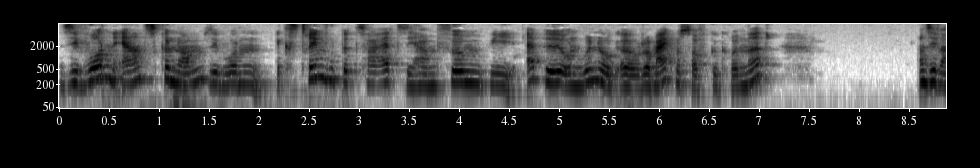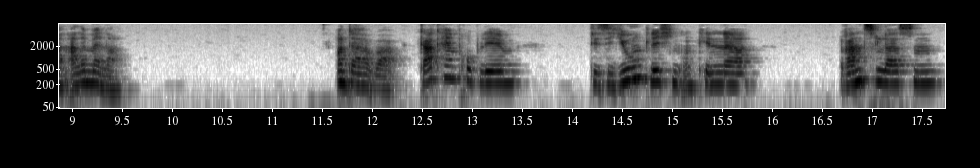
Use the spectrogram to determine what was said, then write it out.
sie wurden ernst genommen, sie wurden extrem gut bezahlt, sie haben Firmen wie Apple und Windows äh, oder Microsoft gegründet und sie waren alle Männer. Und da war gar kein Problem, diese Jugendlichen und Kinder ranzulassen,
